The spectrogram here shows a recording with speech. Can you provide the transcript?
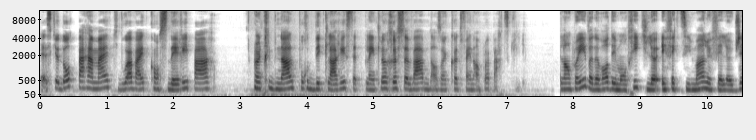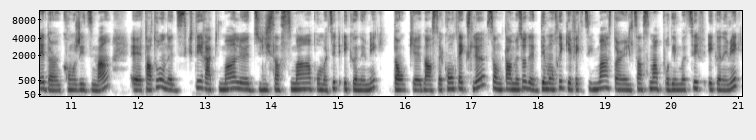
Est-ce qu'il y a d'autres paramètres qui doivent être considérés par un tribunal pour déclarer cette plainte-là recevable dans un cas de fin d'emploi particulier? L'employé va devoir démontrer qu'il a effectivement le fait l'objet d'un congédiement. Euh, tantôt, on a discuté rapidement du licenciement pour motif économique. Donc, euh, dans ce contexte-là, si on est en mesure de démontrer qu'effectivement c'est un licenciement pour des motifs économiques,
